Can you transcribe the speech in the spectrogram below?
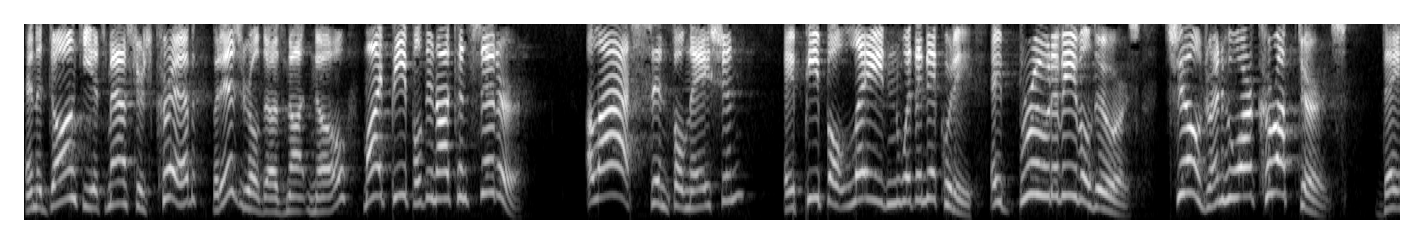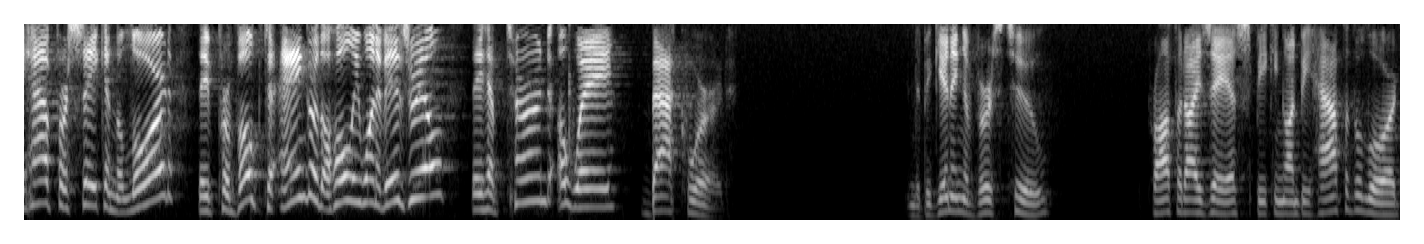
and the donkey its master's crib, but Israel does not know. My people do not consider. Alas, sinful nation, a people laden with iniquity, a brood of evildoers, children who are corrupters. They have forsaken the Lord. They've provoked to anger the Holy One of Israel. They have turned away backward. In the beginning of verse 2, the prophet Isaiah, speaking on behalf of the Lord,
